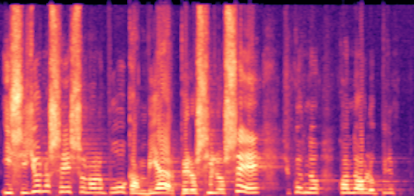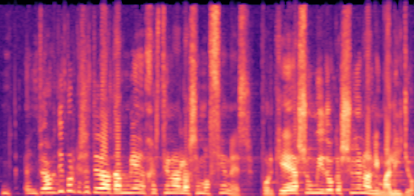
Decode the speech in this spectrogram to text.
Y si yo no sé eso, no lo puedo cambiar. Pero si lo sé, yo cuando, cuando hablo, ¿a ti por qué se te da tan bien gestionar las emociones? Porque he asumido que soy un animalillo.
